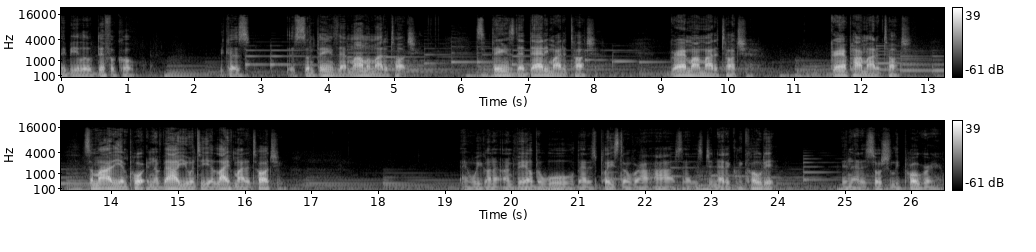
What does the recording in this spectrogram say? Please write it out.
May be a little difficult because there's some things that mama might have taught you, some things that daddy might have taught you, grandma might have taught you, grandpa might have taught you, somebody important of value into your life might have taught you. And we're going to unveil the wool that is placed over our eyes, that is genetically coded and that is socially programmed,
